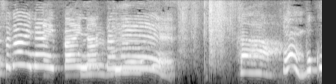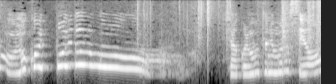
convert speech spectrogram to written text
すごいね。いっぱいになったね。うん僕もお腹いっぱいじゃあこれ元に戻すよ。お姉さ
